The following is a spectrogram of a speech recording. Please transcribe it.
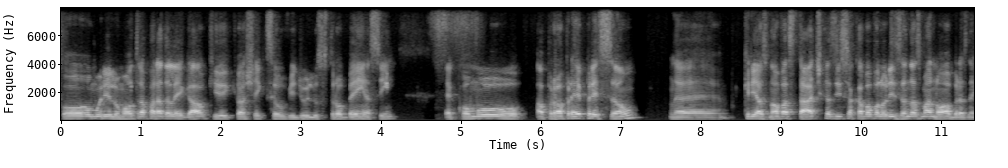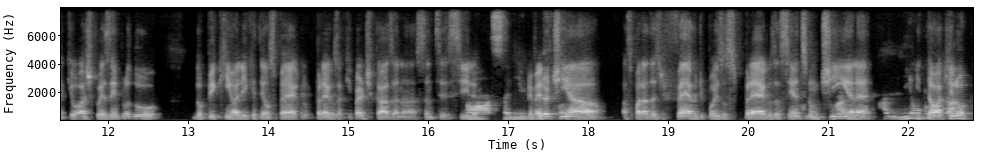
Ô, Murilo, uma outra parada legal que, que eu achei que seu vídeo ilustrou bem, assim, é como a própria repressão né, cria as novas táticas e isso acaba valorizando as manobras, né? Que eu acho que o exemplo do, do piquinho ali que tem os pregos, pregos aqui perto de casa, na Santa Cecília. Nossa, ali Primeiro tinha as paradas de ferro, depois os pregos, assim, antes não tinha, né? É Então aquilo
